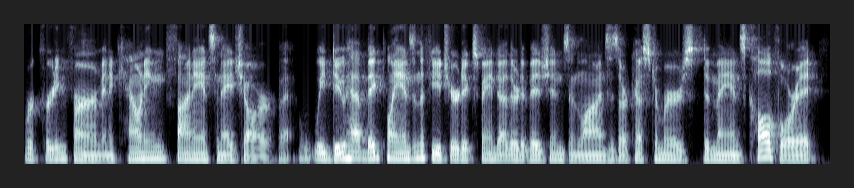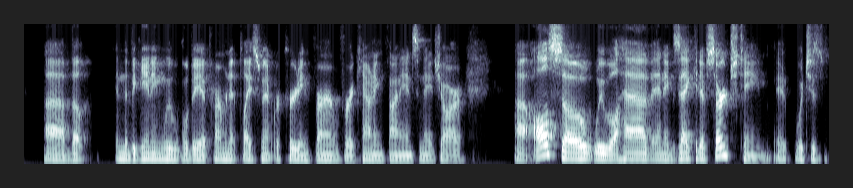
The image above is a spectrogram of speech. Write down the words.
recruiting firm in accounting, finance, and HR. But we do have big plans in the future to expand to other divisions and lines as our customers' demands call for it. Uh, but in the beginning, we will be a permanent placement recruiting firm for accounting, finance, and HR. Uh, also, we will have an executive search team, it, which is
